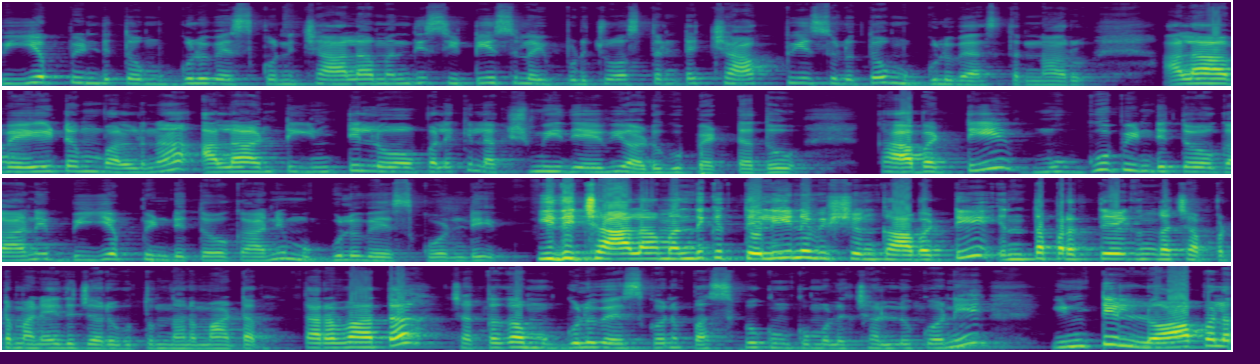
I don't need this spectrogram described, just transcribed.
బియ్యపిండితో ముగ్గులు వేసుకొని చాలామంది సిటీస్లో ఇప్పుడు చూస్తుంటే చాక్ పీసులతో ముగ్గులు వేస్తున్నారు. అలా వేయటం వలన అలాంటి ఇంటి లోపలికి లక్ష్మీదేవి అడుగు పెట్టదు. కాబట్టి ముగ్గు పిండితో కానీ బియ్య పిండితో కానీ ముగ్గులు వేసుకోండి. ఇది చాలా మందికి తెలియని విషయం కాబట్టి ఇంత ప్రత్యేకంగా చెప్పటం అనేది జరుగుతుందనమాట తర్వాత చక్కగా ముగ్గులు వేసుకొని పసుపు కుంకుమలు చల్లుకొని ఇంటి లోపల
